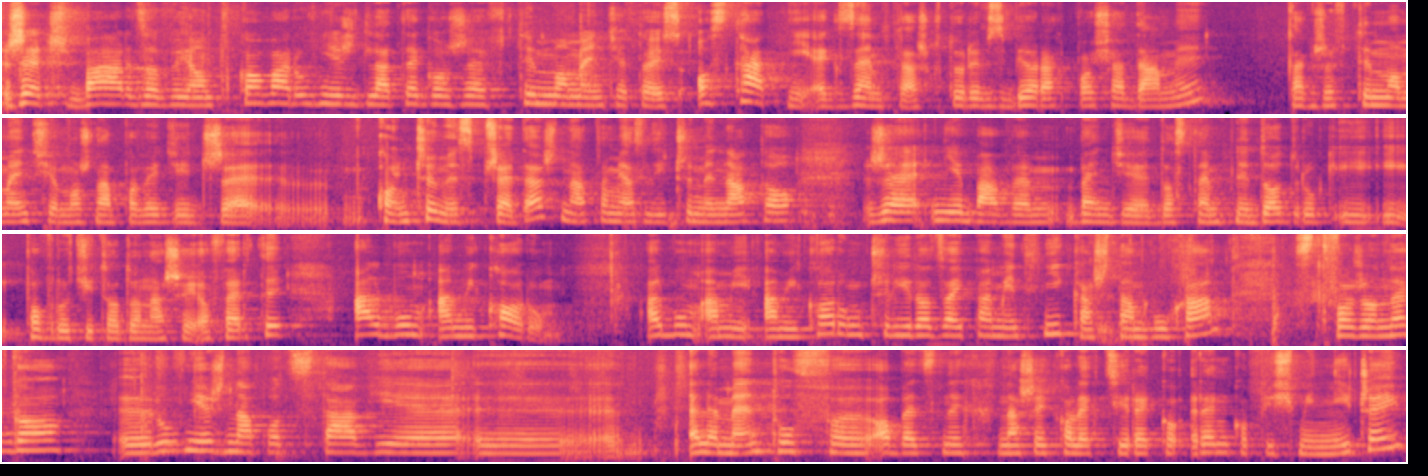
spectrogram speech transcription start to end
Rzecz bardzo wyjątkowa, również dlatego, że w tym momencie to jest ostatni egzemplarz, który w zbiorach posiadamy. Także w tym momencie można powiedzieć, że y, kończymy sprzedaż, natomiast liczymy na to, że niebawem będzie dostępny dodruk i, i powróci to do naszej oferty. Album Amicorum. Album Ami, Amicorum, czyli rodzaj pamiętnika sztambucha, stworzonego y, również na podstawie y, elementów obecnych w naszej kolekcji ręko, rękopiśmienniczej.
